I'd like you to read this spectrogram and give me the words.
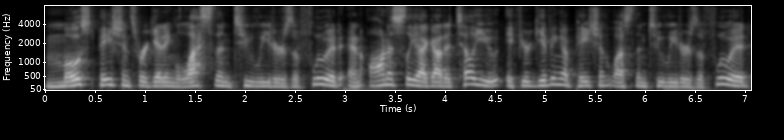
most patients were getting less than two liters of fluid. And honestly, I got to tell you, if you're giving a patient less than two liters of fluid,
